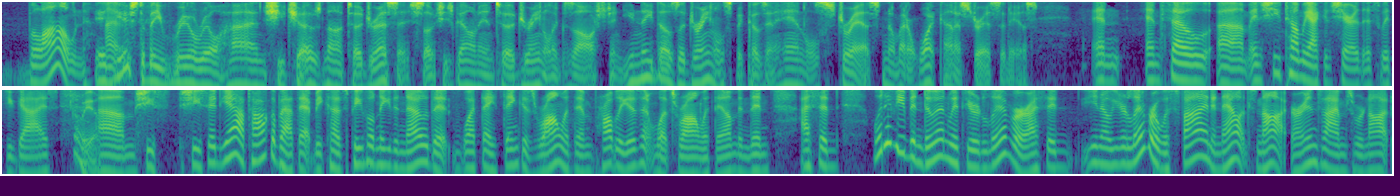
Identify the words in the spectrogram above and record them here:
blown. It uh, used to be real, real high, and she chose not to address it, so she's gone into adrenal exhaustion. You need those adrenals because it handles stress, no matter what kind of stress it is. And and so um, and she told me I could share this with you guys. Oh yeah. Um, she she said, yeah, I'll talk about that because people need to know that what they think is wrong with them probably isn't what's wrong with them. And then I said, what have you been doing with your liver? I said, you know, your liver was fine and now it's not. Our enzymes were not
